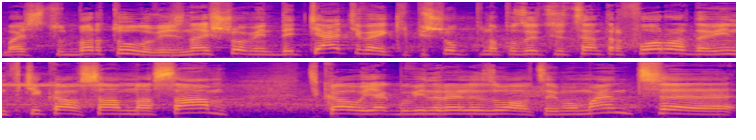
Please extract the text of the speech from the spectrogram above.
Бачите, тут Бартулович знайшов він Дитятєва, який пішов на позицію центр форварда. Він втікав сам на сам. Цікаво, як би він реалізував цей момент. Це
